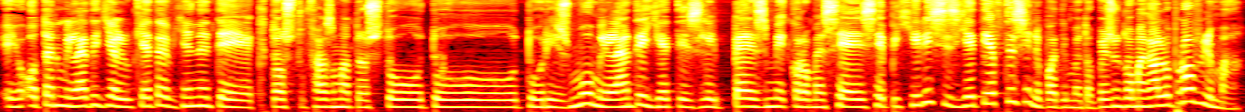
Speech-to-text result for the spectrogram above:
ε, Όταν μιλάτε για λουκέτα, βγαίνετε εκτός του φάσματος του, του, τουρισμού, μιλάτε για τις λοιπές μικρομεσαίες επιχειρήσεις, γιατί αυτές είναι που αντιμετωπίζουν το μεγάλο πρόβλημα.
